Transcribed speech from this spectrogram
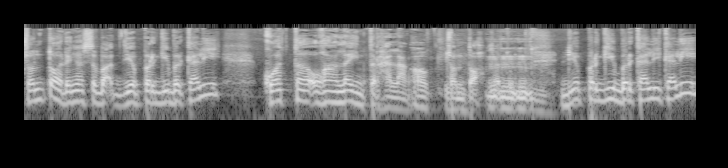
Contoh dengan sebab dia pergi berkali, kuota orang lain terhalang. Okey. Contoh satu. Dia pergi berkali-kali,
